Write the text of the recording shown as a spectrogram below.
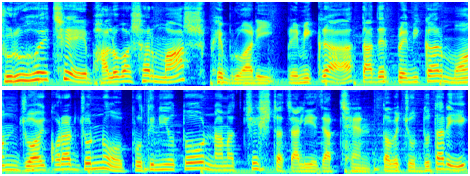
শুরু হয়েছে ভালোবাসার মাস ফেব্রুয়ারি। প্রেমিকরা তাদের প্রেমিকার মন জয় করার জন্য প্রতিনিয়ত নানা চেষ্টা চালিয়ে যাচ্ছেন। তবে চোদ্দ তারিখ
